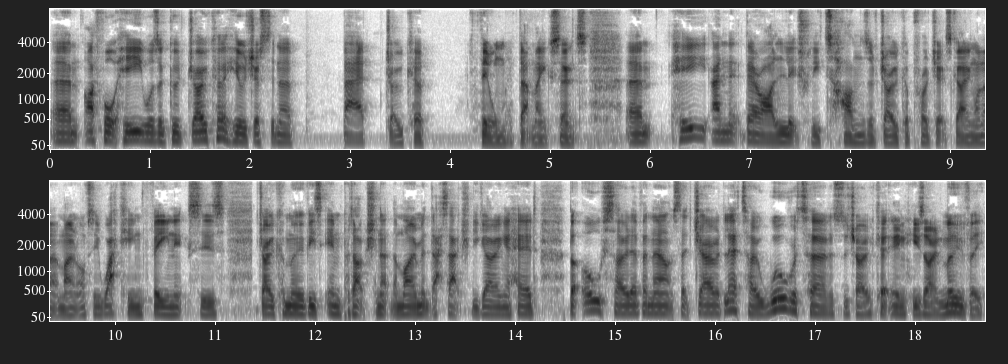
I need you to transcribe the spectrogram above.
Um, I thought he was a good Joker. He was just in a bad Joker film, if that makes sense. Um, he and there are literally tons of Joker projects going on at the moment. Obviously, Joaquin Phoenix's Joker movies in production at the moment. That's actually going ahead. But also, they've announced that Jared Leto will return as the Joker in his own movie.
